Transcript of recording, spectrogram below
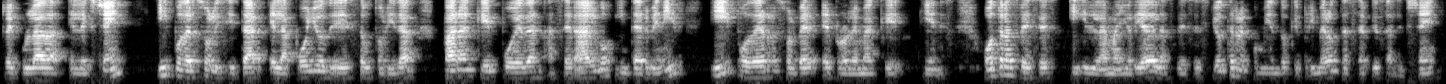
regulada el exchange y poder solicitar el apoyo de esta autoridad para que puedan hacer algo, intervenir y poder resolver el problema que Otras veces, y la mayoría de las veces, yo te recomiendo que primero te acerques al exchange.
